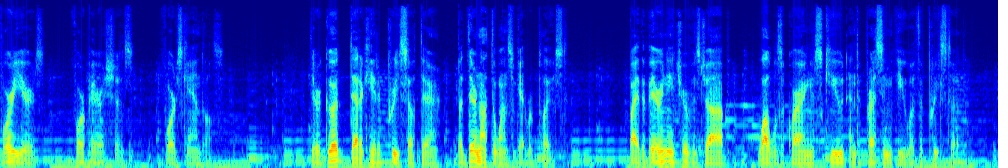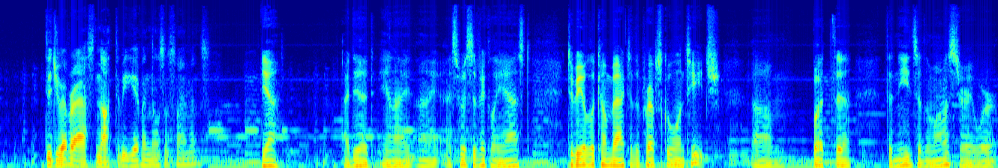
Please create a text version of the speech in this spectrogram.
Four years, four parishes, four scandals. There are good, dedicated priests out there, but they're not the ones who get replaced. By the very nature of his job, Wall was acquiring a skewed and depressing view of the priesthood. Did you ever ask not to be given those assignments? Yeah, I did, and I, I, I specifically asked to be able to come back to the prep school and teach. Um, but the the needs of the monastery were,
